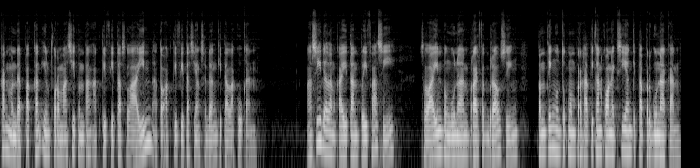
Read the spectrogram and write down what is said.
akan mendapatkan informasi tentang aktivitas lain atau aktivitas yang sedang kita lakukan. Masih dalam kaitan privasi, selain penggunaan private browsing, penting untuk memperhatikan koneksi yang kita pergunakan.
